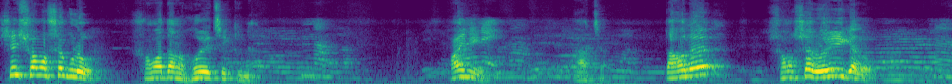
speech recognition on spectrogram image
সেই সমস্যাগুলো সমাধান হয়েছে কি না। হয়নি? আচ্ছা। তাহলে সমস্যা রয়েই গেল। হ্যাঁ।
